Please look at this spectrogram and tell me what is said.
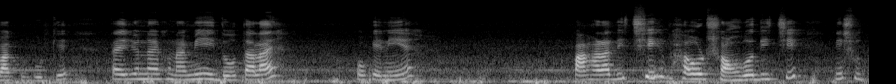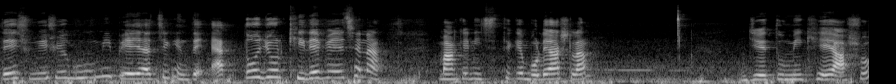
বা কুকুরকে। তাই জন্য এখন আমি এই দোতলায় ওকে নিয়ে পাহারা দিচ্ছি বা ওর সঙ্গ দিচ্ছি। নিয়ে শুতে শুয়ে শুয়ে ঘুমই পেয়ে যাচ্ছে, কিন্তু এত জোর খিদে পেয়েছে না। মাকে নিচ থেকে বলে আসলাম যে, তুমি খেয়ে আসো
